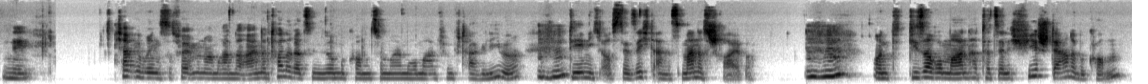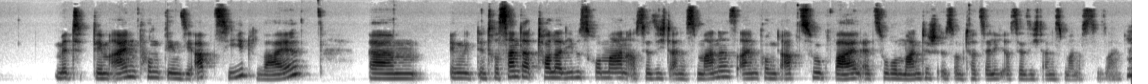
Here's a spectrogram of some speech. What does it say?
Nee. Ich habe übrigens, das fällt mir nur am Rande ein, eine tolle Rezension bekommen zu meinem Roman Fünf Tage Liebe, Mhm. den ich aus der Sicht eines Mannes schreibe. Mhm. Und dieser Roman hat tatsächlich vier Sterne bekommen, mit dem einen Punkt, den sie abzieht, weil ähm, irgendwie interessanter, toller Liebesroman aus der Sicht eines Mannes, einen Punkt Abzug, weil er zu romantisch ist, um tatsächlich aus der Sicht eines Mannes zu sein.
